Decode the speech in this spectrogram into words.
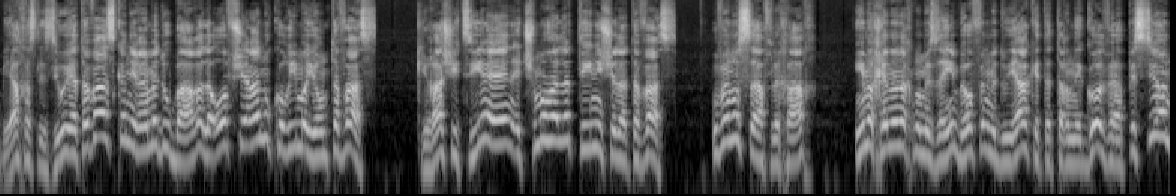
ביחס לזיהוי הטווס כנראה מדובר על העוף שאנו קוראים היום טווס. כי רש"י ציין את שמו הלטיני של הטווס. ובנוסף לכך, אם אכן אנחנו מזהים באופן מדויק את התרנגול והפסיון,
